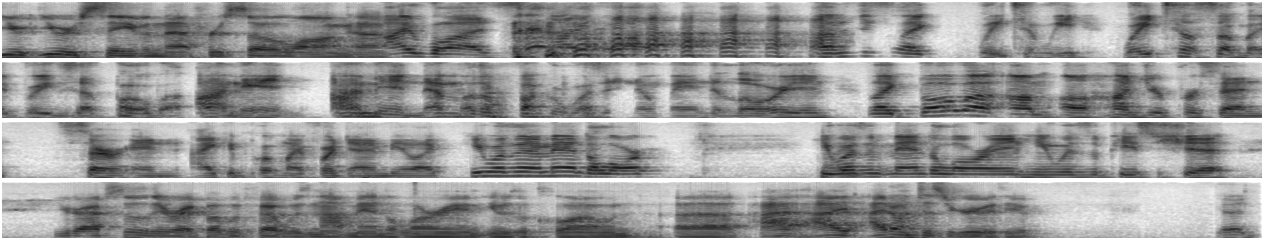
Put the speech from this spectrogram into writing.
You you were saving that for so long, huh? I was. I was. I'm just like, wait till we wait till somebody brings up Boba. I'm in. I'm in. That motherfucker wasn't no Mandalorian. Like Boba, I'm hundred percent certain I can put my foot down and be like, he wasn't a Mandalore. He wasn't Mandalorian. He was a piece of shit. You're absolutely right. Boba Fett was not Mandalorian. He was a clone. Uh, I, I I don't disagree with you. Good.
